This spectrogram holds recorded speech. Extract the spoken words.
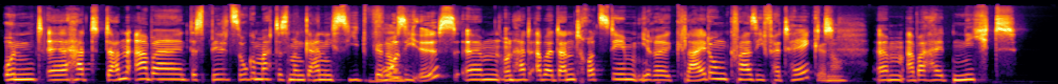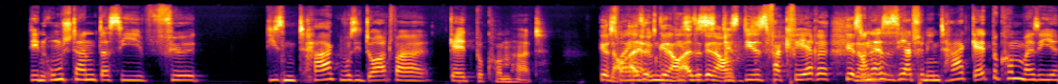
und äh, hat dann aber das Bild so gemacht, dass man gar nicht sieht, Genau. wo sie ist ähm, und hat aber dann trotzdem ihre Kleidung quasi vertagt, Genau. ähm, aber halt nicht den Umstand, dass sie für diesen Tag, wo sie dort war, Geld bekommen hat. Genau, ja also genau, also dieses, genau. Dieses, dieses Verquere. Genau. So, ne, also sie hat für den Tag Geld bekommen, weil sie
